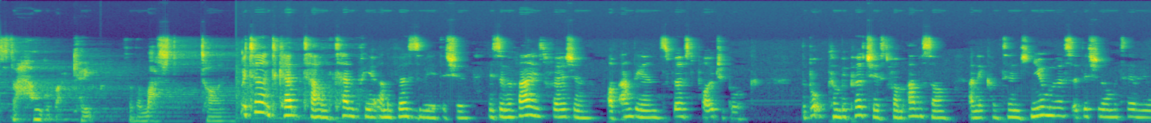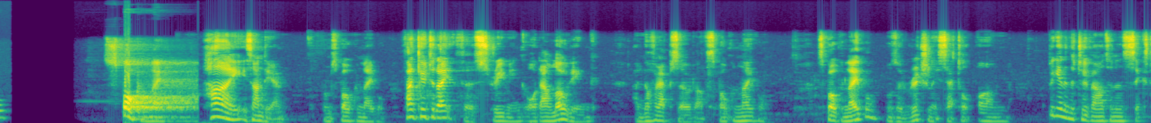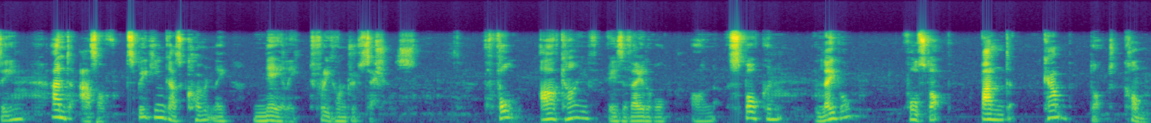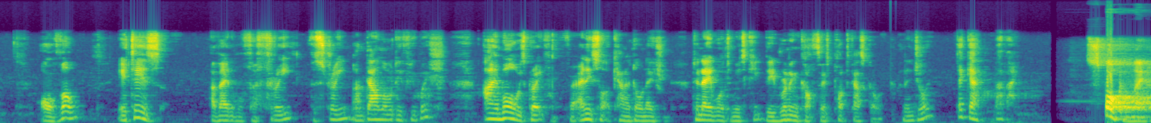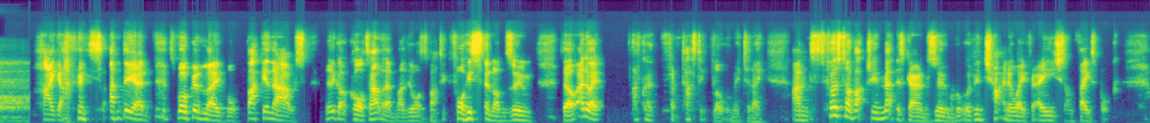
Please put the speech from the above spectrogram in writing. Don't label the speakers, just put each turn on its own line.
since I held up that cape for the last time.
Return to Kent Town 10th Year Anniversary Edition is a revised version of Andy N's first poetry book. The book can be purchased from Amazon and it contains numerous additional material.
Spoken Label.
Hi, it's Andy N from Spoken Label. Thank you today for streaming or downloading another episode of Spoken Label. Spoken Label was originally set up on beginning of 2016 and as of speaking has currently nearly 300 sessions. The full archive is available on Spoken Label full stop bandcamp.com although it is available for free for stream and download if you wish. I am always grateful for any sort of kind of donation to enable me to keep the running costs of this podcast going. And enjoy. Take care. Bye bye.
Spoken label.
Hi guys, Andy N, Spoken Label, back in the house. Nearly got caught out there by the automatic voice and on Zoom. So anyway, I've got a fantastic bloke with me today. And first I've actually met this guy on Zoom, but we've been chatting away for ages on Facebook.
